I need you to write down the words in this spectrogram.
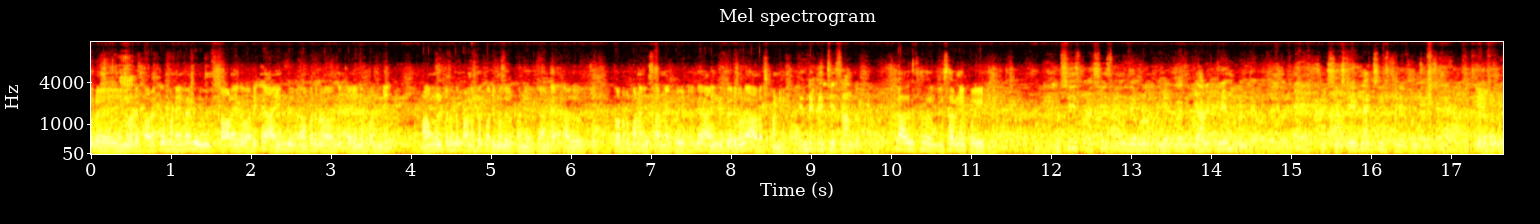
ஒரு எங்களுடைய பறக்கும் படையினர் இது காலையில் வரைக்கும் ஐந்து நபர்களை வந்து கைது பண்ணி அவங்கள்ட்ட இருந்து பணத்தை பறிமுதல் பண்ணியிருக்காங்க. அது தொடர்பான விசாரணை போயிட்டு இருக்கு. ஐந்து பேர்களும் அரெஸ்ட் பண்ணியிருக்காங்க. எந்த கட்சியை சார்ந்தவர் இல்லை அதுக்கு விசாரணை போயிட்டு இருக்கு. சீஸ் பண்ண சீஸ் பண்ணது எவ்வளோ பண்ணியிருக்கோம்? அதுக்கு யாரும் கிளைம் பண்ணல. வந்து சிக்ஸ்டி எயிட் லேக்ஸ் சீஸ் பண்ணியிருக்கோம்னு சொல்லி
